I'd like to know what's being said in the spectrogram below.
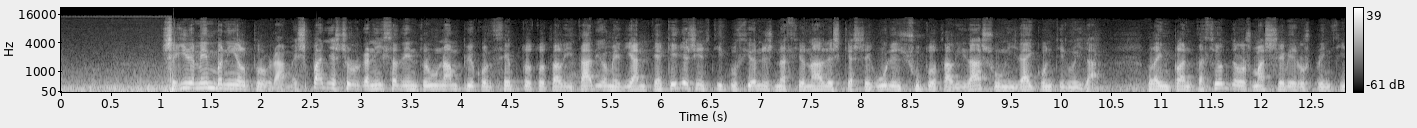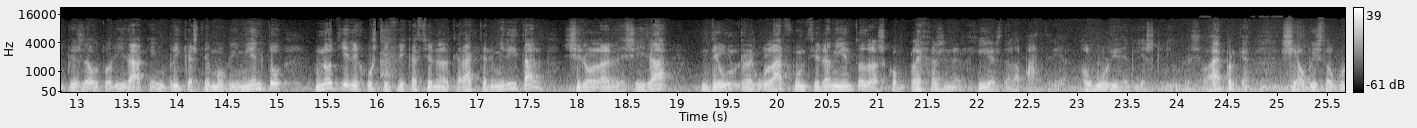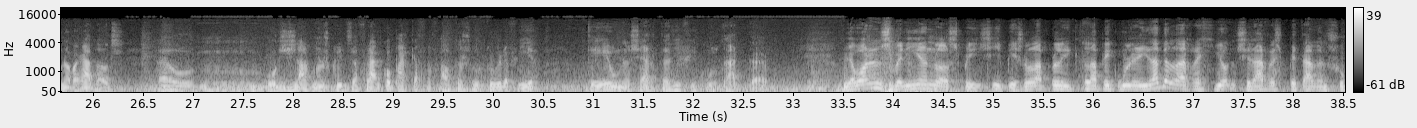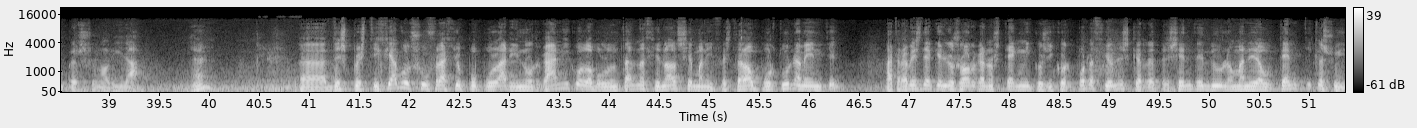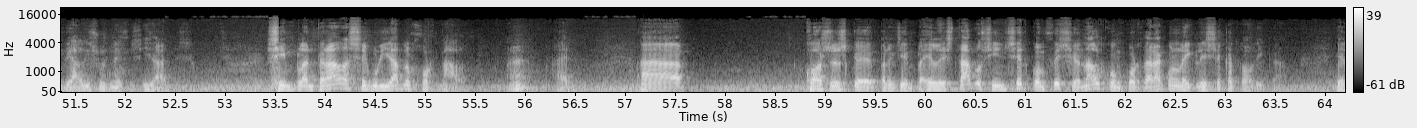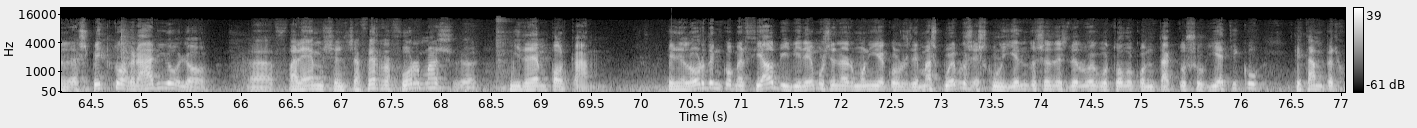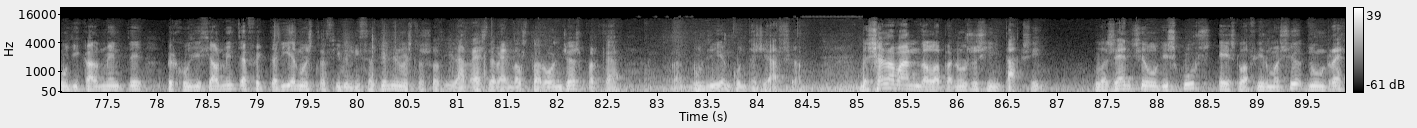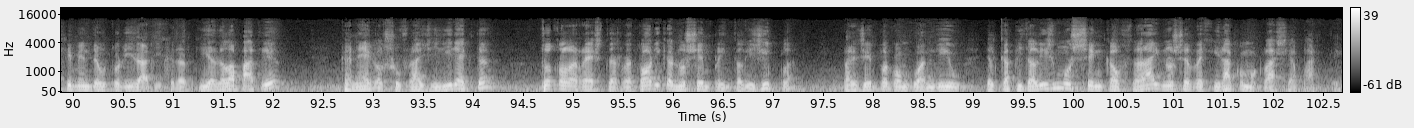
Seguidament venia el programa. España se organiza dentro de un amplio concepto totalitario mediante aquellas instituciones nacionales que aseguren su totalidad, su unidad y continuidad La implantación de los más severos principios de autoridad que implica este movimiento no tiene justificación en el carácter militar, sino la necesidad de un regular funcionamiento de les complejas energies de la pàtria. Algú li devia escriure això, eh? perquè si heu vist alguna vegada els eh, originals manuscrits de Franco, perquè fa falta d'ortografia, té una certa dificultat. De... Llavors venien els principis. La, la peculiaritat de la regió serà respetada en su personalitat. Eh? Eh, desprestigiado el sufragio popular inorgánico, la voluntad nacional se manifestará oportunamente a través de aquellos órganos técnicos y corporaciones que representen de una manera auténtica su ideal y sus necesidades. Se implantará la seguridad del jornal. ¿eh? Uh, coses que, per exemple, el Estado sin ser confessional concordarà con la Iglesia Católica. En l'aspecte agrari, allò, eh, farem sense fer reformes, eh, mirarem pel camp En el orden comercial viviremos en armonía con los demás pueblos, excluyéndose desde luego todo contacto soviético que tan perjudicialmente, perjudicialmente afectaría nuestra civilización i nuestra societat. Res de vendre els taronges perquè eh, podrien contagiar-se. Deixant a banda la penosa sintaxi, l'essència del discurs és l'afirmació d'un règim d'autoritat i jerarquia de la pàtria que nega el sufragi directe, tota la resta retòrica no sempre intel·ligible, per exemple, com quan diu el capitalisme s'encauzarà i no se regirà com a classe aparte.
